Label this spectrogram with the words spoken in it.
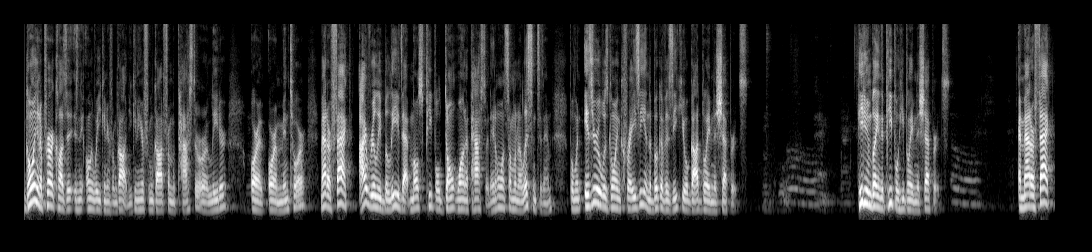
going in a prayer closet isn't the only way you can hear from God. You can hear from God from a pastor or a leader or a, or a mentor. Matter of fact, I really believe that most people don't want a pastor. They don't want someone to listen to them. But when Israel was going crazy in the book of Ezekiel, God blamed the shepherds. He didn't blame the people, he blamed the shepherds. And matter of fact,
